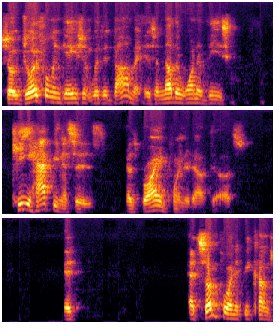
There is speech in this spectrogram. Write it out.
so joyful engagement with the Dhamma is another one of these key happinesses, as Brian pointed out to us. It at some point it becomes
